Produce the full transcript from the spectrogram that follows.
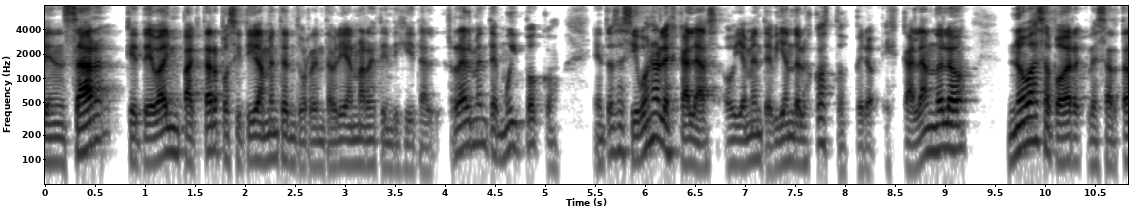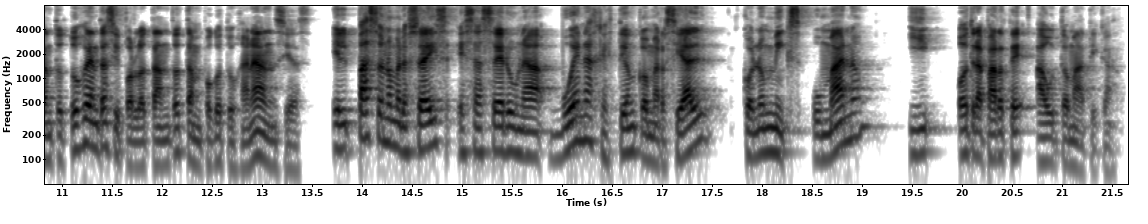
pensar que te va a impactar positivamente en tu rentabilidad en marketing digital. Realmente muy poco. Entonces, si vos no lo escalás, obviamente viendo los costos, pero escalándolo, no vas a poder crecer tanto tus ventas y por lo tanto tampoco tus ganancias. El paso número 6 es hacer una buena gestión comercial con un mix humano y otra parte automática.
